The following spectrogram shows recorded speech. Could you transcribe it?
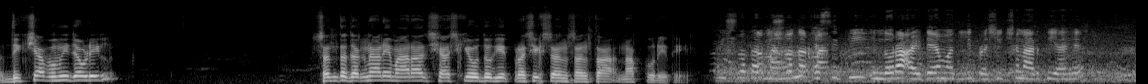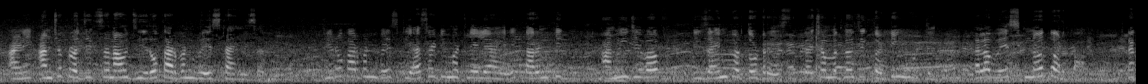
दीक्षाभूमीजवळील संत जगनाडे महाराज शासकीय औद्योगिक प्रशिक्षण संस्था नागपूर येथे. S C P Indora I T आयमधली प्रशिक्षणार्थी आहे. आणि आमच्या प्रोजेक्टचं नाव झिरो कार्बन वेस्ट आहे सर. झिरो कार्बन वेस्ट यासाठी म्हटलेले आहे कारण की आम्ही जेव्हा डिझाईन करतो ड्रेस त्याच्यामधलं जे कटिंग होते त्याला वेस्ट न करता त्या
